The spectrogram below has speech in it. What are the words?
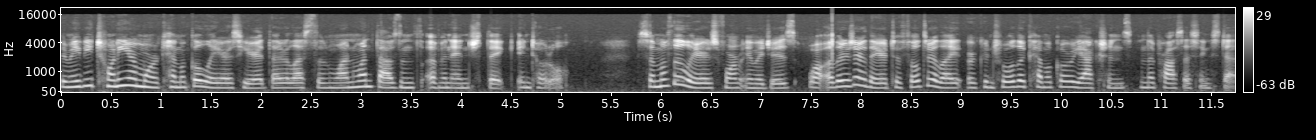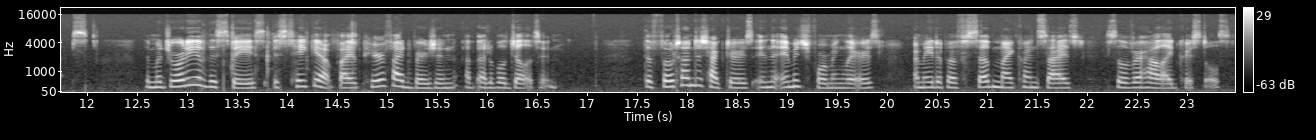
There may be 20 or more chemical layers here that are less than 1 one thousandth of an inch thick in total. Some of the layers form images, while others are there to filter light or control the chemical reactions in the processing steps. The majority of this space is taken up by a purified version of edible gelatin. The photon detectors in the image-forming layers are made up of submicron-sized silver halide crystals.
